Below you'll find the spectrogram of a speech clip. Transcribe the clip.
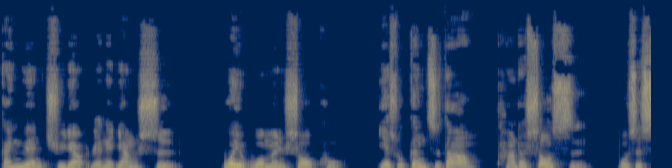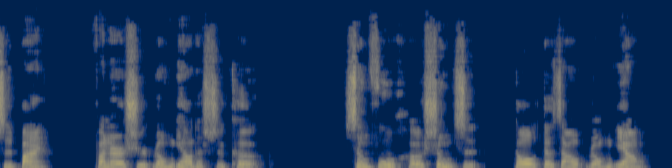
甘愿取了人的样式，为我们受苦。耶稣更知道他的受死不是失败，反而是荣耀的时刻。圣父和圣子都得着荣耀，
